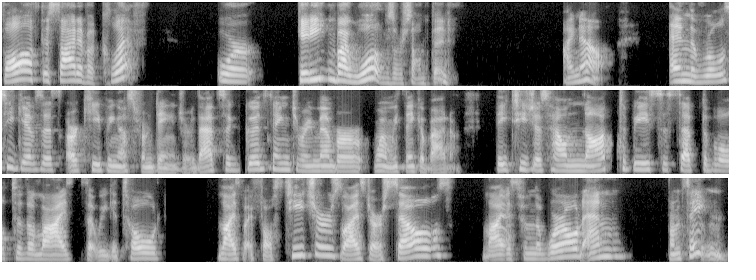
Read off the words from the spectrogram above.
fall off the side of a cliff or get eaten by wolves or something. I know. And the rules he gives us are keeping us from danger. That's a good thing to remember when we think about them. They teach us how not to be susceptible to the lies that we get told lies by false teachers, lies to ourselves, lies from the world, and from Satan.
